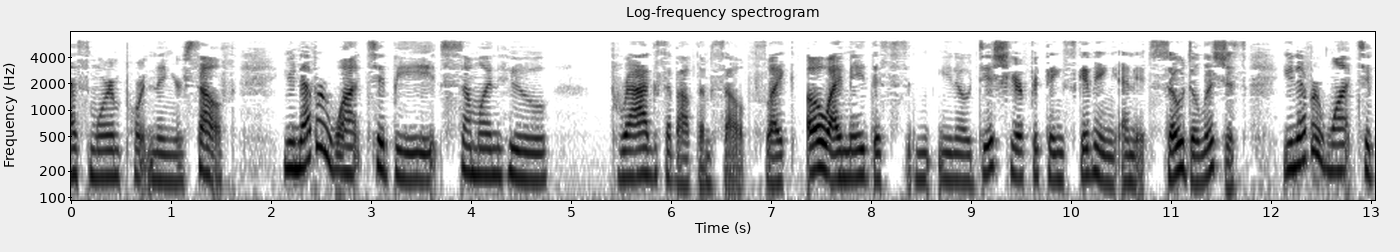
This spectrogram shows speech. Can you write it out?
as more important than yourself. You never want to be someone who brags about themselves like oh i made this you know dish here for thanksgiving and it's so delicious. You never want to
